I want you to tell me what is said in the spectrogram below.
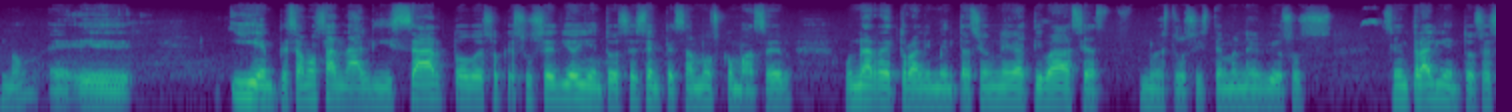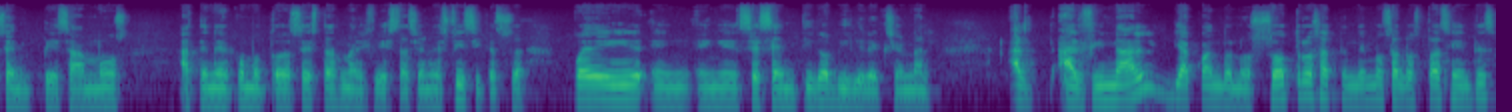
¿no? Eh, eh, y empezamos a analizar todo eso que sucedió y entonces empezamos como a hacer una retroalimentación negativa hacia nuestro sistema nervioso central y entonces empezamos a tener como todas estas manifestaciones físicas. O sea, puede ir en, ese sentido bidireccional. Al, al, final, ya cuando nosotros atendemos a los pacientes,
